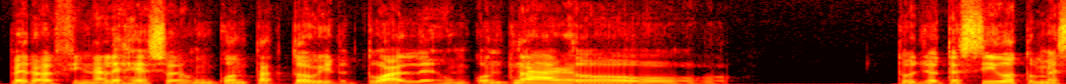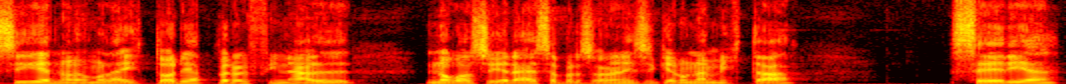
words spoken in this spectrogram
Pero al final es eso, es un contacto virtual, es un contacto... Tú, yo te sigo, tú me sigues, nos vemos las historias, pero al final no consideras a esa persona ni siquiera una amistad seria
